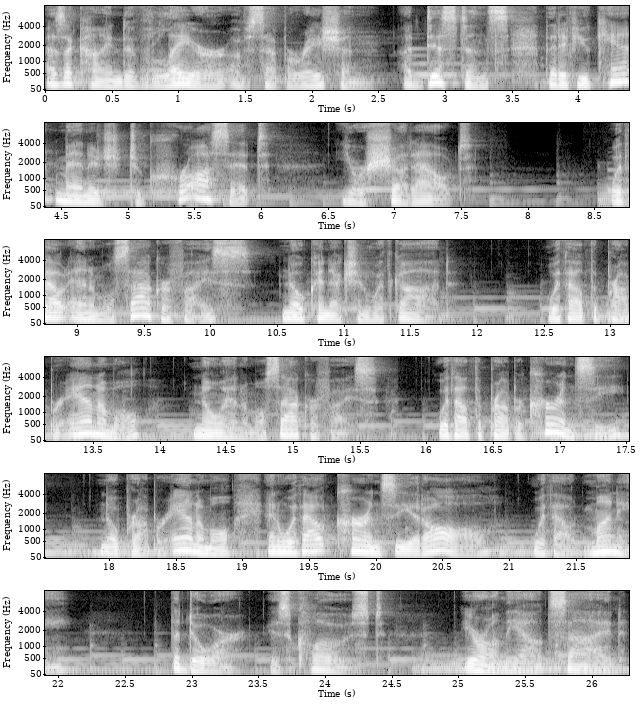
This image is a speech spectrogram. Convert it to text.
as a kind of layer of separation, a distance that if you can't manage to cross it, you're shut out. Without animal sacrifice, no connection with God. Without the proper animal, no animal sacrifice. Without the proper currency, no proper animal, and without currency at all, without money, the door is closed. You're on the outside,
